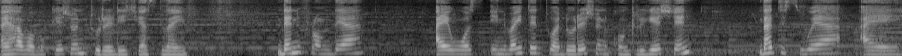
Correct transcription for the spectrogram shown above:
I have a vocation to religious life. Then from there, I was invited to adoration congregation. That is where I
